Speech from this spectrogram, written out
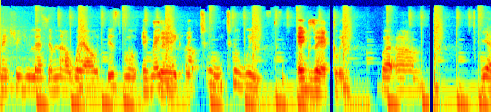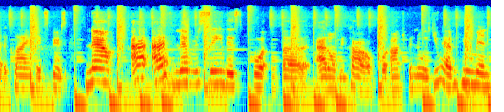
make sure you let them know. Well, this will exactly. may take up to two weeks. Exactly. But um, yeah, the client experience. Now, I I've never seen this for uh I don't recall for entrepreneurs. You have human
